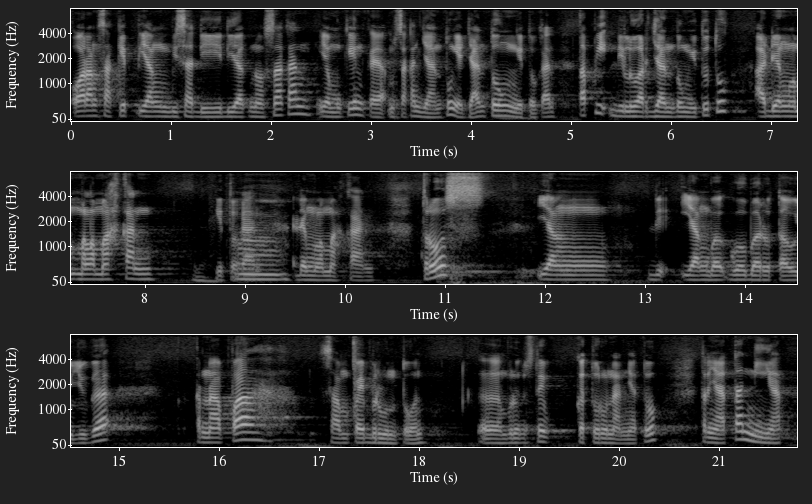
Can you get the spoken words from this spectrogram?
orang sakit yang bisa didiagnosa kan ya mungkin kayak misalkan jantung ya jantung gitu kan tapi di luar jantung itu tuh ada yang melemahkan gitu kan Hmm. ada yang melemahkan terus yang di, yang gue baru tahu juga kenapa sampai beruntun eh, beruntun itu keturunannya tuh ternyata niat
